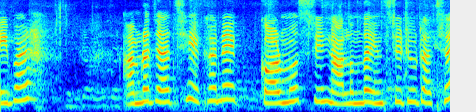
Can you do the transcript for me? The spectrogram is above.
এইবার আমরা যাচ্ছি এখানে কর্মশ্রী নালন্দা ইনস্টিটিউট আছে,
